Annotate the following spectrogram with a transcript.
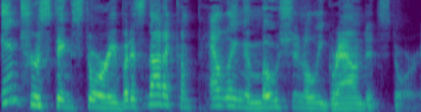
interesting story, but it's not a compelling, emotionally grounded story.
